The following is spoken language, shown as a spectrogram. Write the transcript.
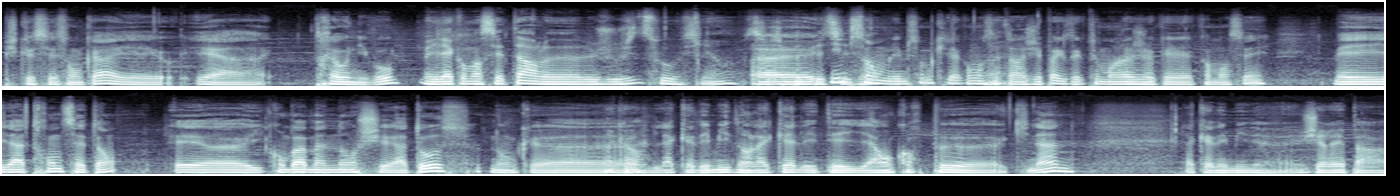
puisque c'est son cas, et, et a très haut niveau. Mais il a commencé tard le, le jiu-jitsu aussi. Hein, si il me hein. semble, il me semble qu'il a commencé Ouais. tard. J'ai pas exactement l'âge auquel il a commencé, mais il a 37 ans et il combat maintenant chez Athos, donc l'académie dans laquelle était il y a encore peu Kinan, l'académie euh, gérée par euh,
